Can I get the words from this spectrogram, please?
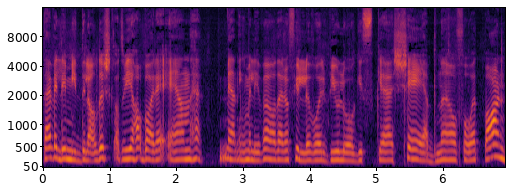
Det er veldig middelaldersk at vi har bare én mening med livet, og det er å fylle vår biologiske skjebne og få et barn.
